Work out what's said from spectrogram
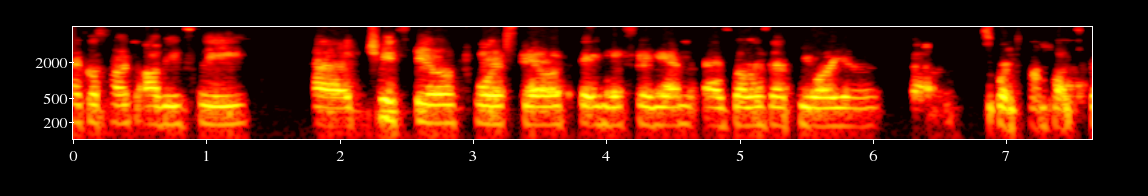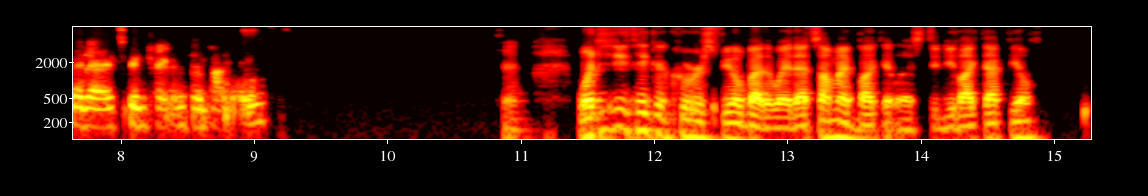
Uh, Park, obviously, uh, Chase Field, Coors Field, the Angel Stadium, as well as the Peoria uh, Sports Complex for the spring training for Padres. Okay. What did you think of Coors Field, by the way? That's on my bucket list. Did you like that field? It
